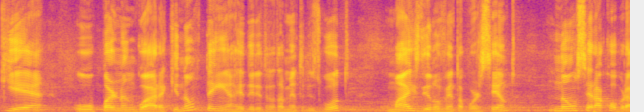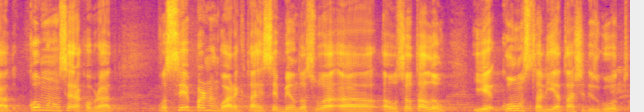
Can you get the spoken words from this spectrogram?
que é o Parnanguara, que não tem a rede de tratamento de esgoto, mais de 90%, não será cobrado. Como não será cobrado? Você, Parnanguara, que está recebendo a sua, a, a, o seu talão e consta ali a taxa de esgoto,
